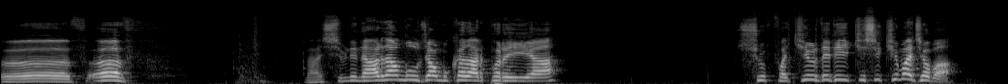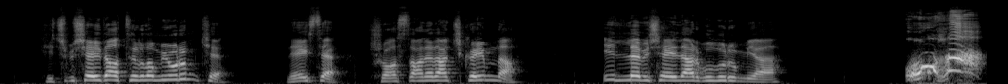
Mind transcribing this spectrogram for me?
Öf öf. Ben şimdi nereden bulacağım bu kadar parayı ya? Şu fakir dediği kişi kim acaba? Hiçbir şey de hatırlamıyorum ki. Neyse şu hastaneden çıkayım da. İlle bir şeyler bulurum ya. Oha!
